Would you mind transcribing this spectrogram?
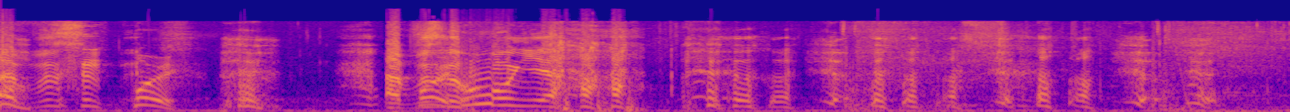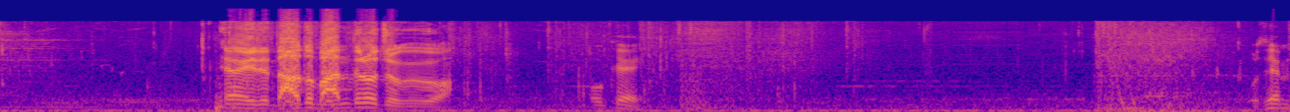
아 무슨 홀. 아 무슨 호응이야? 야 이제 나도 만들어줘 그거. 오케이. 오셈.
